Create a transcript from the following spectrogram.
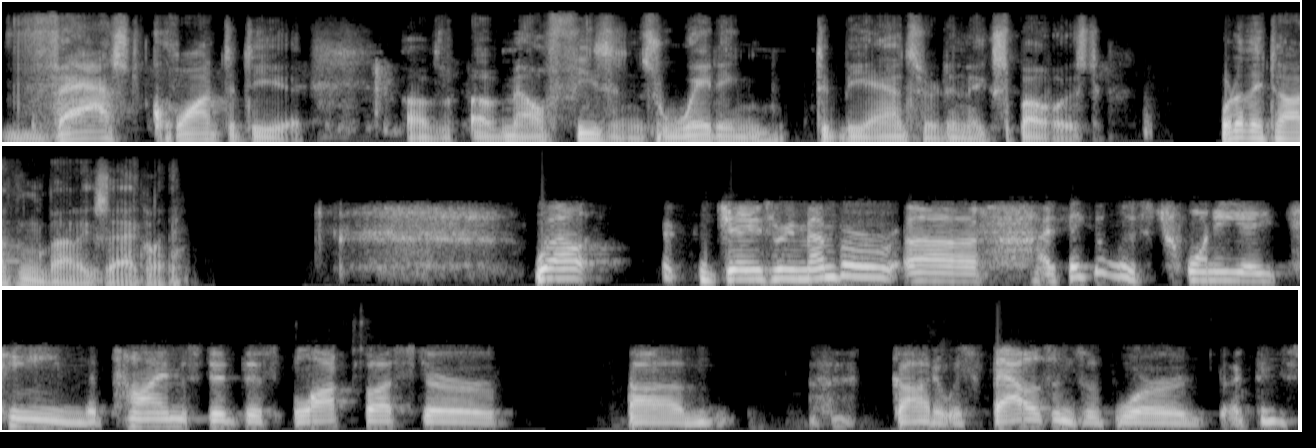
vast quantity of of malfeasance waiting to be answered and exposed. What are they talking about exactly? Well, James, remember? Uh, I think it was 2018. The Times did this blockbuster um, God, it was thousands of words. I think it's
